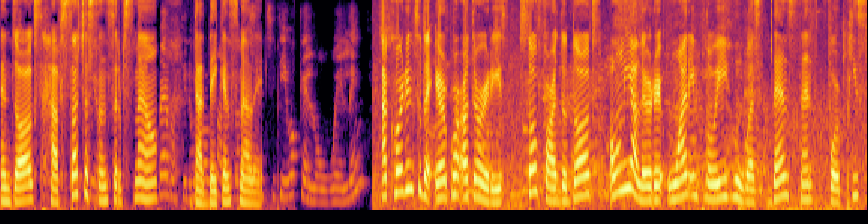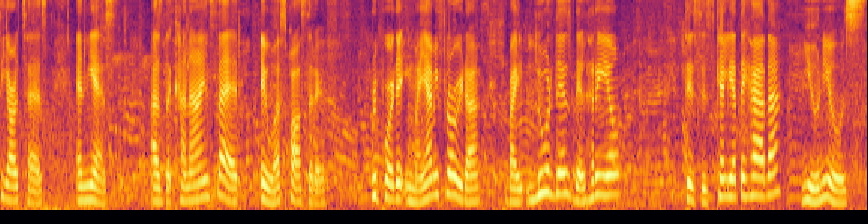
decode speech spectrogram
and dogs have such a sensitive smell that they can smell it. According to the airport authorities, so far the dogs only alerted one employee who was then sent for PCR test, and yes, as the canine said, it was positive. Reported in Miami, Florida by Lourdes del Rio. This is Kelia Tejada, U News.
